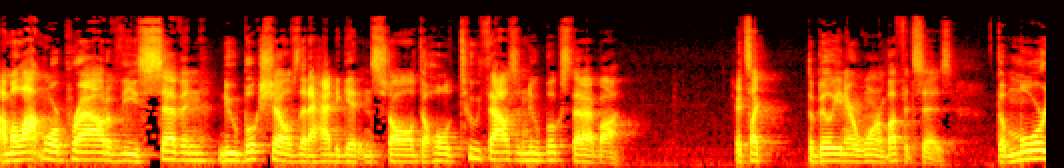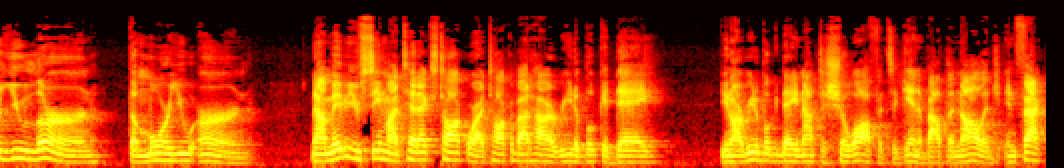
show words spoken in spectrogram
I'm a lot more proud of these seven new bookshelves that I had to get installed to hold 2,000 new books that I bought. It's like the billionaire Warren Buffett says the more you learn, the more you earn. Now, maybe you've seen my TEDx talk where I talk about how I read a book a day you know, I read a book a day not to show off. It's again about the knowledge. In fact,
